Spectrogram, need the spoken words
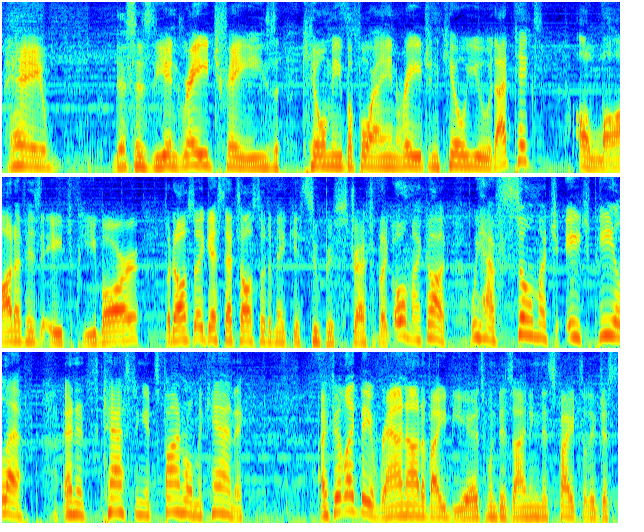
hey, this is the enrage phase, kill me before I enrage and kill you. That takes a lot of his HP bar, but also I guess that's also to make you super stressed like, oh my god, we have so much HP left, and it's casting its final mechanic. I feel like they ran out of ideas when designing this fight, so they just,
